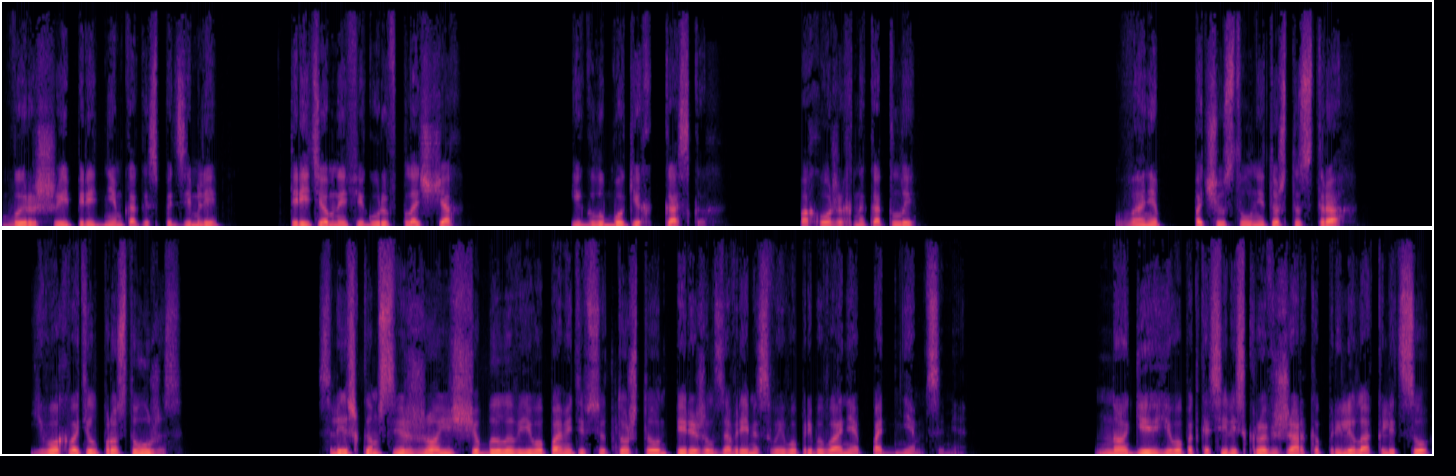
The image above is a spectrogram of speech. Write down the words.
выросшие перед ним, как из-под земли, три темные фигуры в плащах и глубоких касках, похожих на котлы. Ваня почувствовал не то что страх, его охватил просто ужас. Слишком свежо еще было в его памяти все то, что он пережил за время своего пребывания под немцами. Ноги его подкосились, кровь жарко прилила к лицу,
